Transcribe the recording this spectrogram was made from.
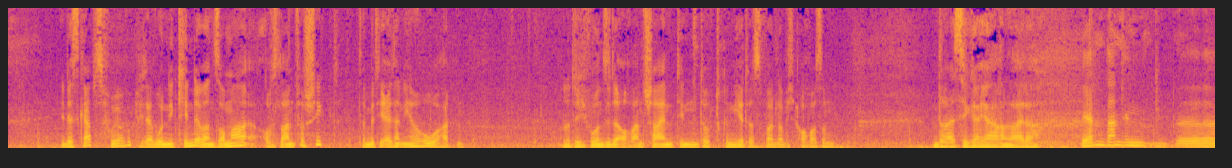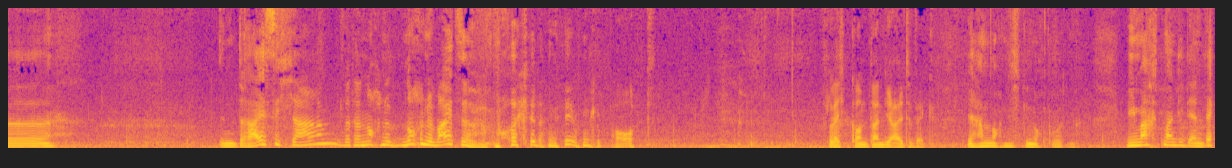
nee, das gab es früher wirklich. Da wurden die Kinder den Sommer aufs Land verschickt, damit die Eltern ihre Ruhe hatten. Und natürlich wurden sie da auch anscheinend indoktriniert. Das war, glaube ich, auch aus den 30er Jahren leider. Werden dann in, äh, in 30 Jahren wird dann noch eine, noch eine weitere Brücke daneben gebaut. Vielleicht kommt dann die alte weg. Wir haben noch nicht genug Brücken. Wie macht man die denn weg?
